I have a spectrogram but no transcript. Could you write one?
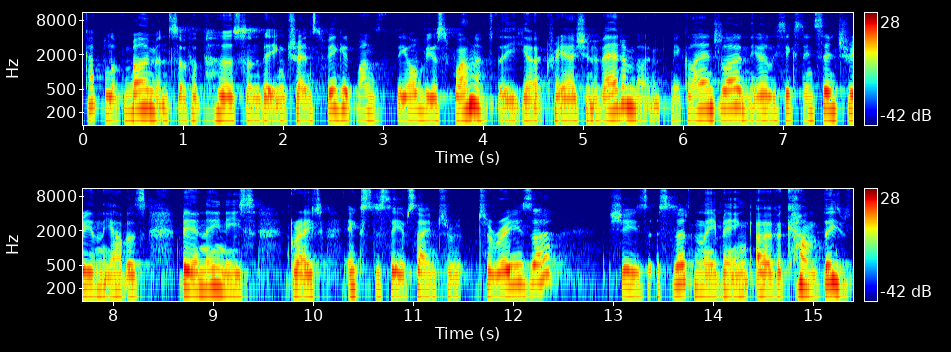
couple of moments of a person being transfigured. One's the obvious one of the uh, creation of Adam by Michelangelo in the early 16th century, and the other's Bernini's great ecstasy of Saint Teresa. She's certainly being overcome. These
